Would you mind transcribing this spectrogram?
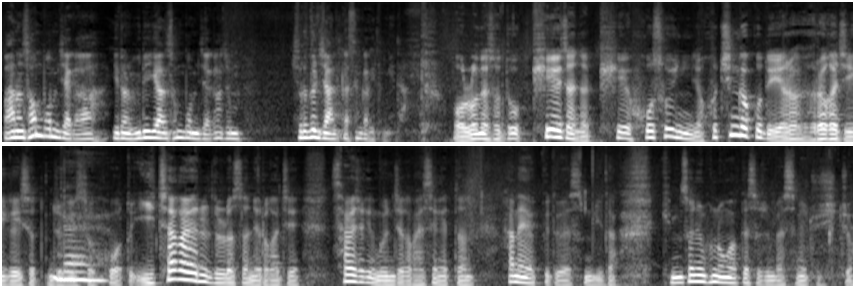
많은 성범죄가 이런 위력에 의한 성범죄가 좀 줄어들지 않을까 생각이 듭니다. 언론에서도 피해자냐, 피해 호소인이냐, 호칭 갖고도 여러, 여러 가지 얘기가 있었던 적이 네. 있었고, 또 2차 가해를 둘러싼 여러 가지 사회적인 문제가 발생했던 한 해였기도 했습니다. 김선영 평론가께서 좀 말씀해 주시죠.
